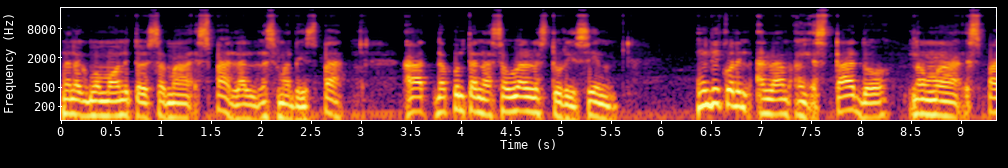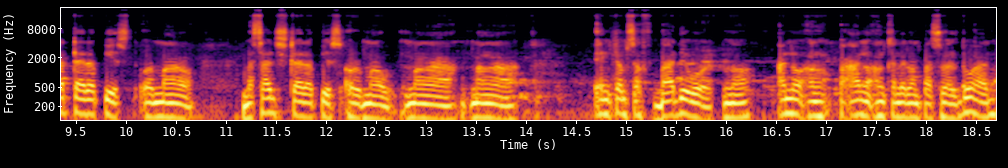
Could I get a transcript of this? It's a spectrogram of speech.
na nagmamonitor sa mga spa lalo na sa mga day spa. At napunta na sa wellness tourism. Hindi ko rin alam ang estado ng mga spa therapist or mga massage therapist or mga mga, mga in terms of body work no ano ang paano ang kanilang paswelduhan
